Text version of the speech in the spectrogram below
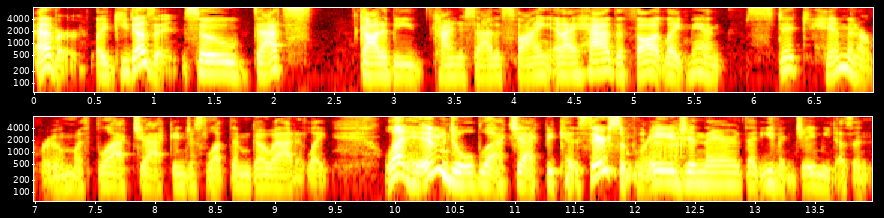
Ever. Like he doesn't. So that's got to be kind of satisfying. And I had the thought, like, man, stick him in a room with Blackjack and just let them go at it. Like, let him duel Blackjack because there's some Yeah. rage in there that even Jamie doesn't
